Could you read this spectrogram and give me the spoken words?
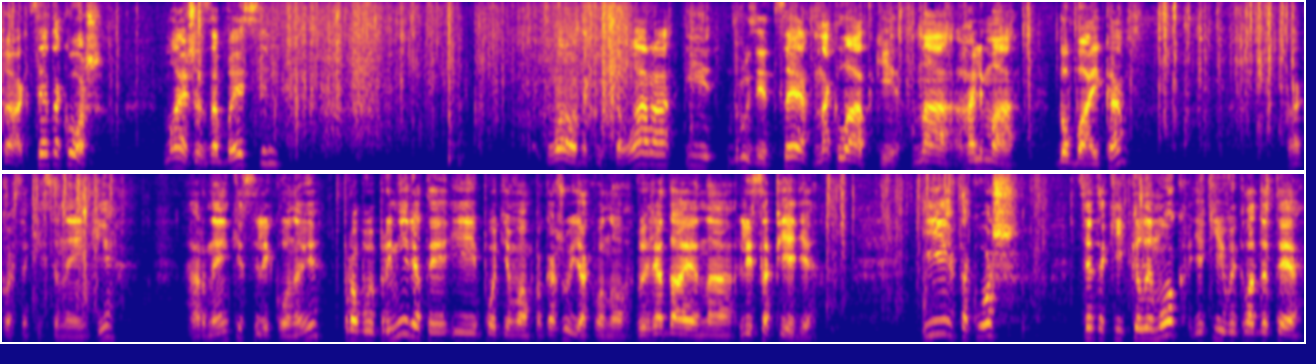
Так, це також майже за безцінь. Два отаких товара. І, друзі, це накладки на гальма до байка. Так, ось такі синенькі, гарненькі, силіконові. Спробую приміряти і потім вам покажу, як воно виглядає на лісопеді. І також це такий килимок, який ви кладете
